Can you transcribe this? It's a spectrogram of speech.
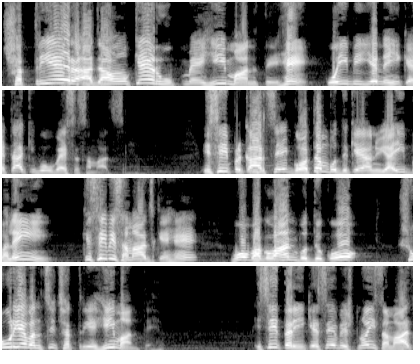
क्षत्रिय राजाओं के रूप में ही मानते हैं। कोई भी यह नहीं कहता कि वो वैसे समाज से हैं। इसी प्रकार से गौतम बुद्ध के अनुयायी, भले ही किसी भी समाज के हैं वो भगवान बुद्ध को सूर्यवंशी क्षत्रिय ही मानते हैं। इसी तरीके से विष्णुई समाज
